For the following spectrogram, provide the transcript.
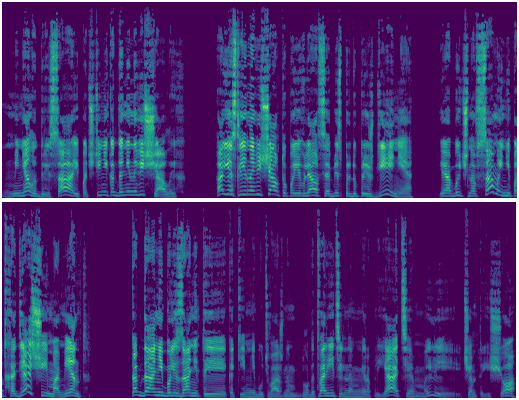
менял адреса и почти никогда не навещал их. А если и навещал, то появлялся без предупреждения и обычно в самый неподходящий момент когда они были заняты каким-нибудь важным благотворительным мероприятием или чем-то еще.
